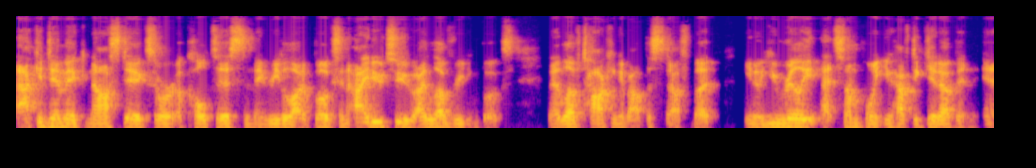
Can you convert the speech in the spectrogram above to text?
academic gnostics or occultists and they read a lot of books and i do too. I love reading books and i love talking about this stuff but you know you really at some point you have to get up and, and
